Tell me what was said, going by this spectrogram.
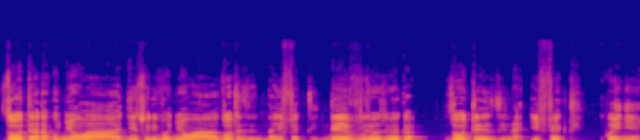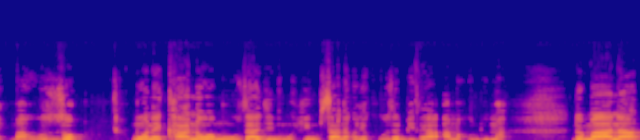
Zote hata kunyoa jinsi ulivyonyoa zote zina effect. Ndevu zilizoziweka zote zina effect kwenye mauzo. Mwonekano wa muuzaji ni muhimu sana kwenye kuuza bidhaa ama huduma. Ndio maana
